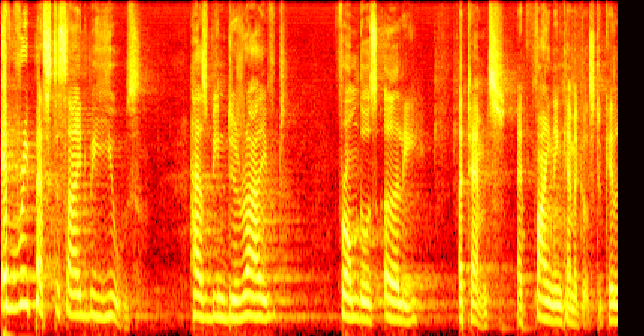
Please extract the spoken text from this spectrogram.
Every pesticide we use has been derived from those early attempts at finding chemicals to kill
